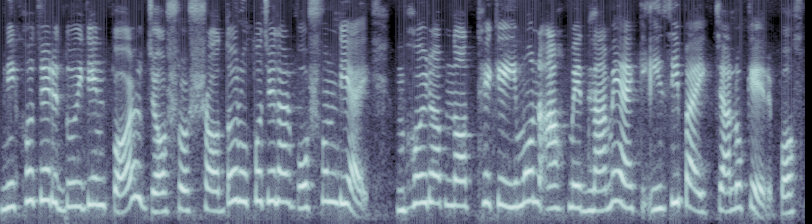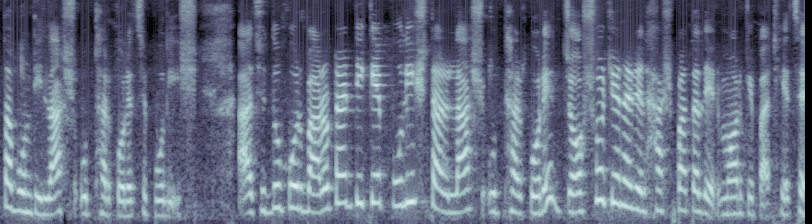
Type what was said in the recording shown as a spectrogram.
নিখোঁজের দুই দিন পর যশোর সদর উপজেলার বসুন্দিয়ায় ভৈরব নদ থেকে ইমন আহমেদ নামে এক ইজি বাইক চালকের বস্তাবন্দি লাশ উদ্ধার করেছে পুলিশ। আজ দুপুর বারোটার দিকে পুলিশ তার লাশ উদ্ধার করে যশোর জেনারেল হাসপাতালের মর্গে পাঠিয়েছে।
